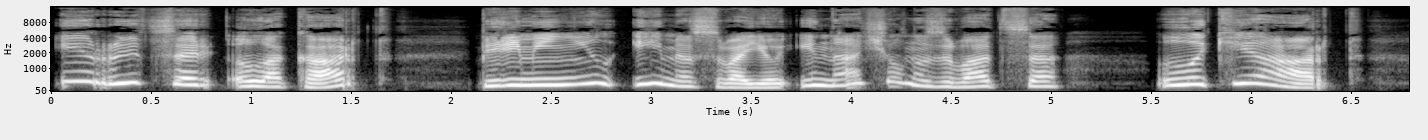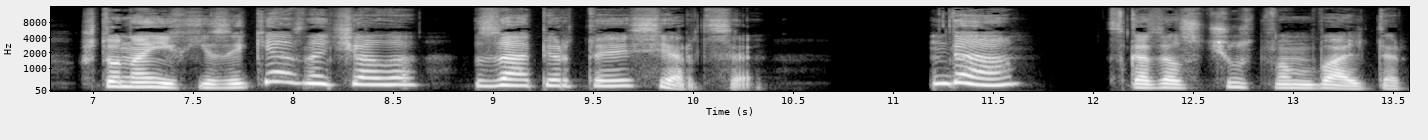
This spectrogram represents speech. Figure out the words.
и рыцарь Лакарт переменил имя свое и начал называться Лакиарт, что на их языке означало «запертое сердце». «Да», — сказал с чувством Вальтер,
